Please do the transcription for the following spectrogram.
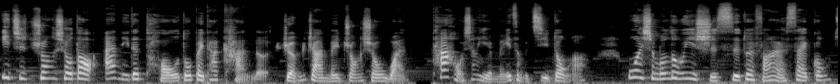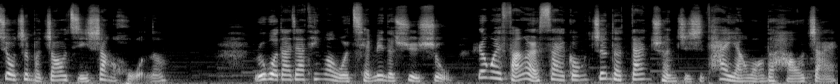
一直装修到安妮的头都被他砍了，仍然没装修完。他好像也没怎么激动啊，为什么路易十四对凡尔赛宫就这么着急上火呢？如果大家听完我前面的叙述，认为凡尔赛宫真的单纯只是太阳王的豪宅，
